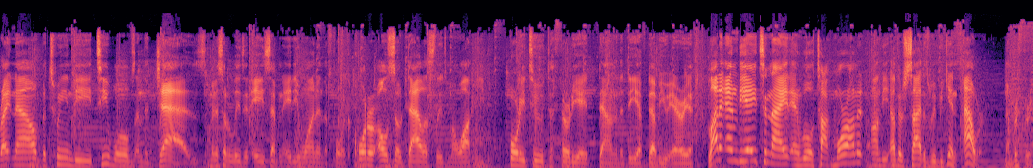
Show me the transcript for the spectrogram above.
right now between the T Wolves and the Jazz. Minnesota leads at 87 81 in the fourth quarter. Also, Dallas leads Milwaukee 42 to 38 down in the DFW area. A lot of NBA tonight, and we'll talk more on it on the other side as we begin hour number three.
